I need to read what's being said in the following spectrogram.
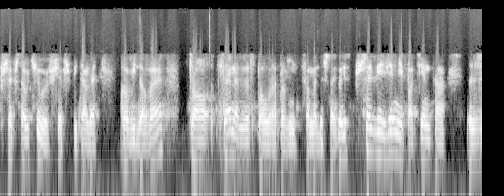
przekształciły się w szpitale covidowe, to celem zespołu ratownictwa medycznego jest przewiezienie pacjenta z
